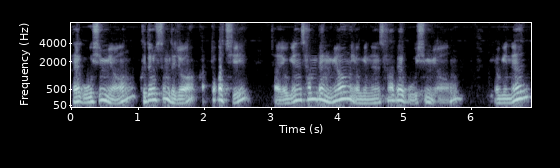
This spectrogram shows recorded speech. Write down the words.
150명 그대로 쓰면 되죠. 똑같이. 자, 여기는 300명, 여기는 450명, 여기는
